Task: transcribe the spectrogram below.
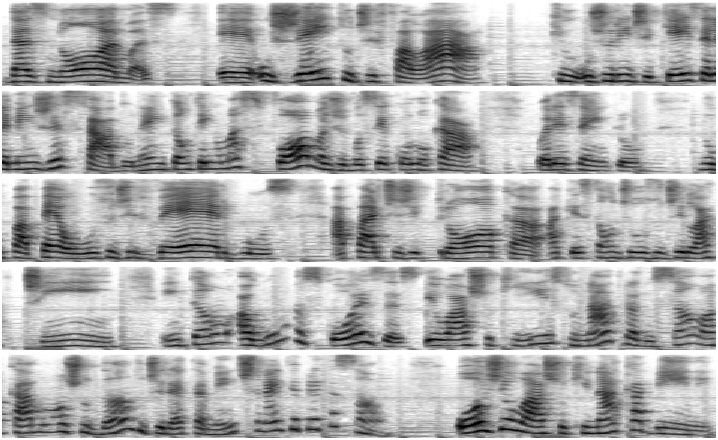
das normas, é, o jeito de falar, que o juridiquês ele é meio engessado, né? Então tem umas formas de você colocar, por exemplo, no papel o uso de verbos, a parte de troca, a questão de uso de latim. Então, algumas coisas eu acho que isso na tradução acabam ajudando diretamente na interpretação. Hoje eu acho que na cabine,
